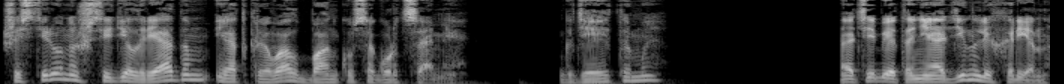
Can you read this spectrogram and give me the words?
Шестереныш сидел рядом и открывал банку с огурцами. «Где это мы?» «А тебе-то не один ли хрен?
